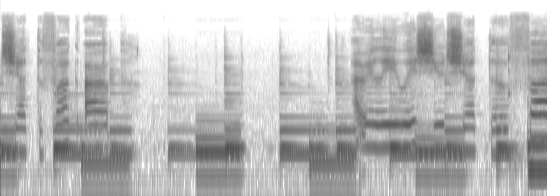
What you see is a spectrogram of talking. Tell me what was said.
Shut the fuck up. I really wish you'd shut the fucking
